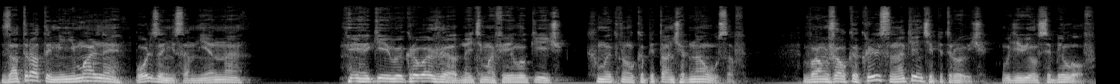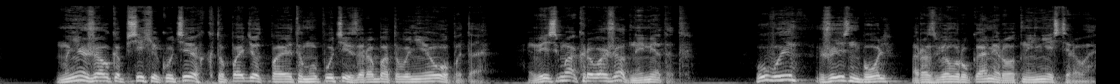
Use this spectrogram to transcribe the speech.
Затраты минимальные, польза несомненна. «Экий вы кровожадный, Тимофей Лукич», — хмыкнул капитан Черноусов. «Вам жалко крысы, Накентий Петрович?» – удивился Белов. Мне жалко психику тех, кто пойдет по этому пути зарабатывания опыта. Весьма кровожадный метод. Увы, жизнь – боль, развел руками ротный Нестерова.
